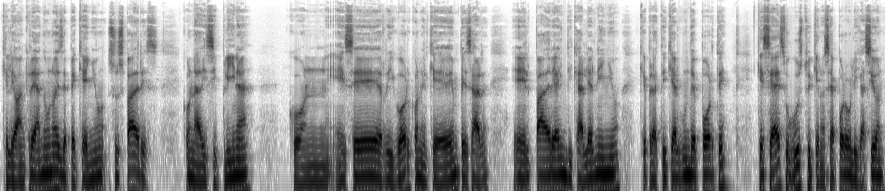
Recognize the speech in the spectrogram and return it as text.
que le van creando uno desde pequeño sus padres con la disciplina, con ese rigor con el que debe empezar el padre a indicarle al niño que practique algún deporte, que sea de su gusto y que no sea por obligación.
